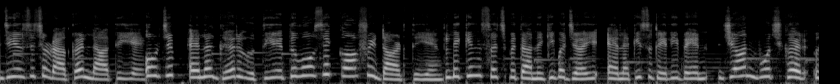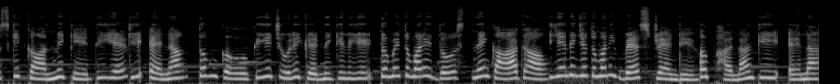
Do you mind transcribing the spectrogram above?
जेल से छुड़ाकर लाती है और जब एला घर होती है तो वो उसे काफ़ी डांटती है। लेकिन सच बताने की बजाय एला की सटेली बहन जानबूझकर उसके कान में कहती है कि एला तुम कहो कि ये चोरी करने के लिए तुम्हें तुम्हारे दोस्त ने कहा था, यानी जो तुम्हारी बेस्ट फ्रेंड है। अब हालाँकि एला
